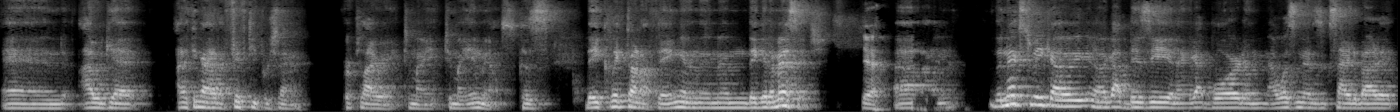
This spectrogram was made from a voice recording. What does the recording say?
And I would get, I think I had a 50% reply rate to my to my emails because they clicked on a thing and then, then they get a message. Yeah. Um, the next week I you know I got busy and I got bored and I wasn't as excited about it.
